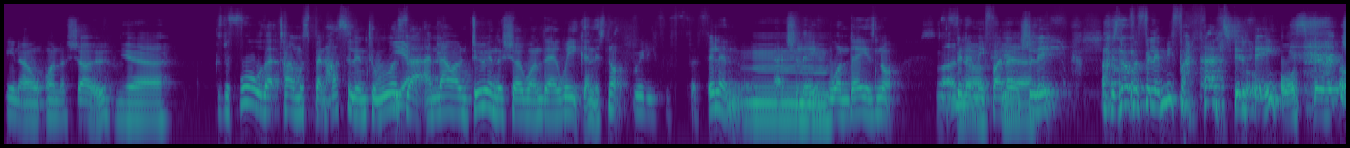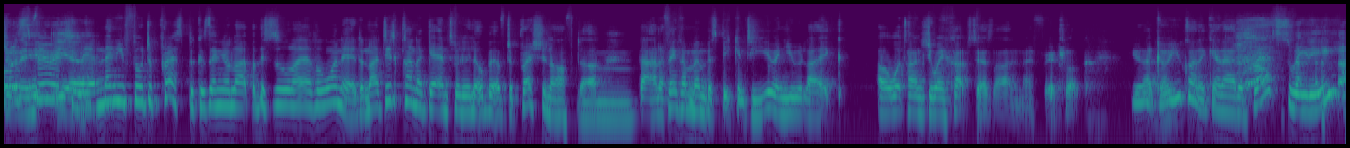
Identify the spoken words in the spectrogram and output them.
you know, on a show. Yeah. Because before all that time was spent hustling towards yeah. that. And now I'm doing the show one day a week and it's not really fulfilling me, mm. actually. One day is not, not fulfilling enough, me financially. Yeah. it's not fulfilling me financially or spiritually. Or spiritually. Yeah. And then you feel depressed because then you're like, but this is all I ever wanted. And I did kind of get into a little bit of depression after mm. that. And I think I remember speaking to you and you were like, oh, what time did you wake up today? I was like, I don't know, three o'clock. You're like, oh, you got to get out of bed, sweetie.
